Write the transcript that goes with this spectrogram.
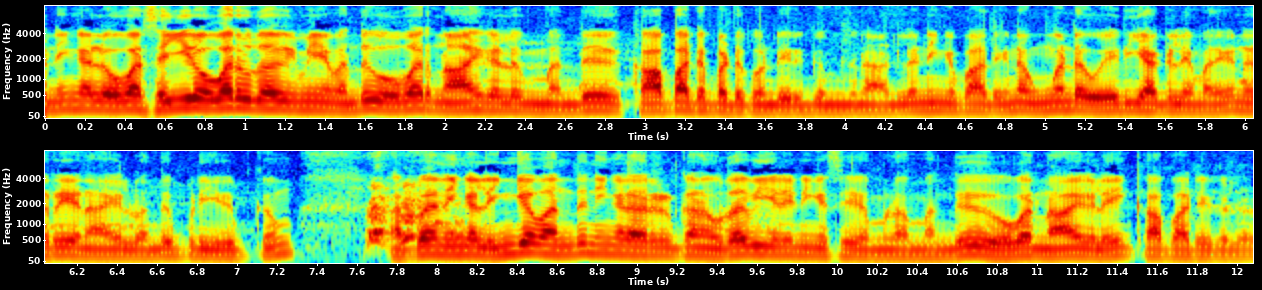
நீங்கள் ஒவ்வொரு செய்கிற ஒவ்வொரு உதவியுமே வந்து ஒவ்வொரு நாய்களும் வந்து காப்பாற்றப்பட்டு கொண்டு இருக்கும் இந்த நாட்டில் நீங்கள் பார்த்தீங்கன்னா உங்களோட ஏரியாக்களே பார்த்தீங்கன்னா நிறைய நாய்கள் வந்து இப்படி இருக்கும். அப்போ நீங்கள் இங்கே வந்து நீங்கள் அவர்களுக்கான உதவிகளை நீங்கள் செய்ய மூலம் வந்து ஒவ்வொரு நாய்களையும் காப்பாற்றிக்கொள்ள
